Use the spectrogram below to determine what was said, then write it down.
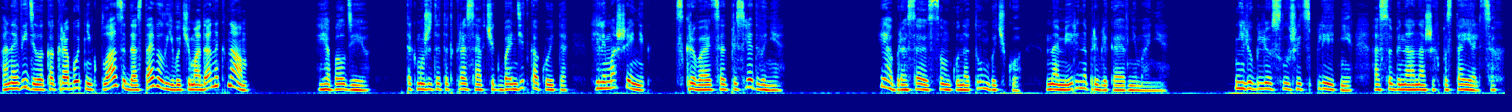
Она видела, как работник Плазы доставил его чемоданы к нам. Я балдею. Так может, этот красавчик бандит какой-то или мошенник, скрывается от преследования? Я бросаю сумку на тумбочку, намеренно привлекая внимание. Не люблю слушать сплетни, особенно о наших постояльцах.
